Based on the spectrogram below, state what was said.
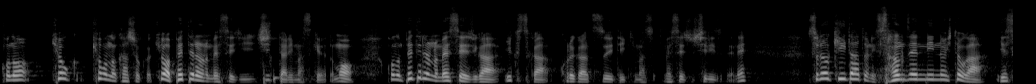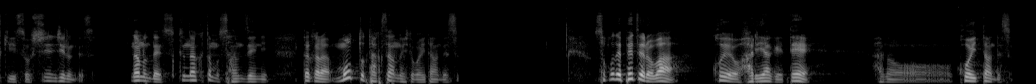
この今日今日の箇所か今日はペテロのメッセージ1ってありますけれどもこのペテロのメッセージがいくつかこれから続いていきます。メッセージシリーズでね。それを聞いた後に3000人の人がイエス・キリストを信じるんです。なので少なくとも3000人。だからもっとたくさんの人がいたんです。そこでペテロは声を張り上げて、あのこう言ったんです。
